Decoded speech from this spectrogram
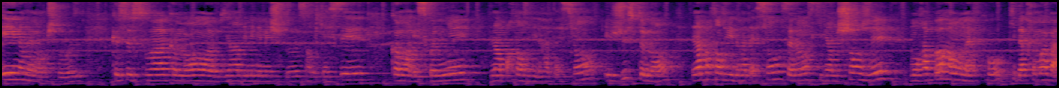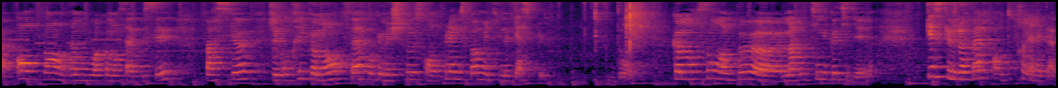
énormément de choses, que ce soit comment euh, bien démêler mes cheveux sans les casser, comment les soigner, l'importance de l'hydratation. Et justement, l'importance de l'hydratation, c'est vraiment ce qui vient de changer mon rapport à mon afro, qui d'après moi va enfin vraiment pouvoir commencer à pousser, parce que j'ai compris comment faire pour que mes cheveux soient en pleine forme et qu'ils ne cassent plus. Donc, commençons un peu euh, ma routine quotidienne. Qu'est-ce que je dois faire en toute première étape?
